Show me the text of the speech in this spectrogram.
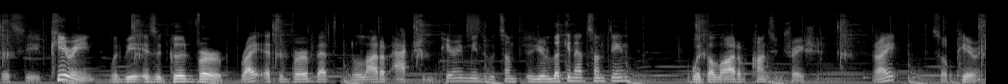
let's see. Peering would be is a good verb, right? It's a verb that's a lot of action. Peering means with something you're looking at something with a lot of concentration, right? So peering.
